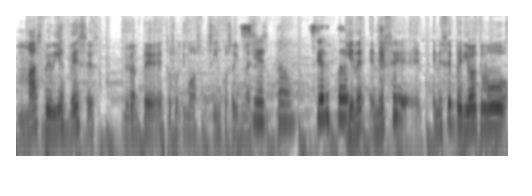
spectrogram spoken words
más de 10 veces durante estos últimos 5 o 6 meses. Cierto, cierto. Y en, e- en ese, en, en ese periodo tú,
